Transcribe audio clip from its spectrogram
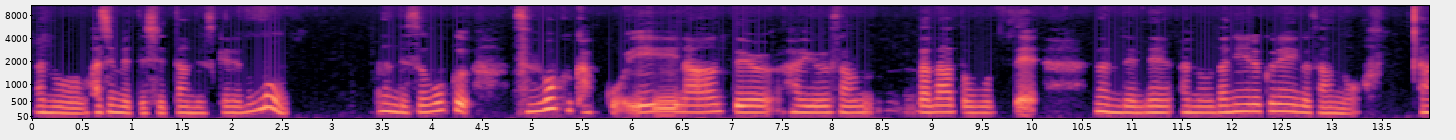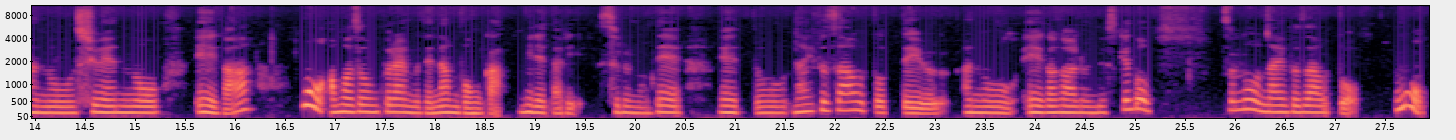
あの、初めて知ったんですけれども、なんですごく、すごくかっこいいなっていう俳優さんだなと思って、なんでね、あの、ダニエル・クレイグさんの、あの、主演の映画も Amazon プライムで何本か見れたりするので、えっ、ー、と、ナイフズアウトっていう、あの、映画があるんですけど、そのナイフズアウトも、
